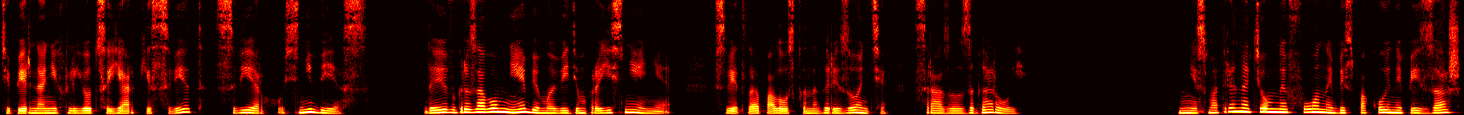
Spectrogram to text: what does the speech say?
Теперь на них льется яркий свет сверху, с небес. Да и в грозовом небе мы видим прояснение. Светлая полоска на горизонте, сразу за горой. Несмотря на темный фон и беспокойный пейзаж,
